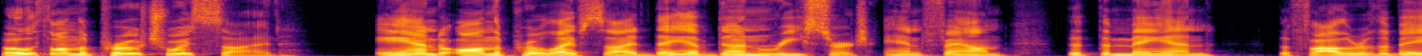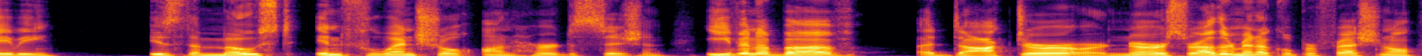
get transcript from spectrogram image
Both on the pro choice side and on the pro life side, they have done research and found that the man, the father of the baby, is the most influential on her decision, even above a doctor or nurse or other medical professional,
